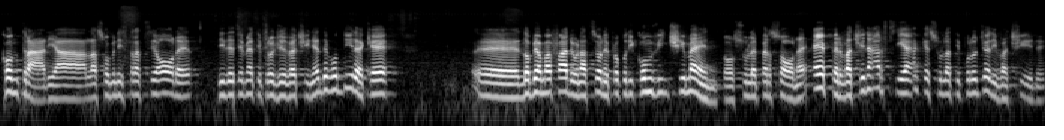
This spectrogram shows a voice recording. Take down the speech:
contrari alla somministrazione di determinati progetti di vaccini e devo dire che eh, dobbiamo fare un'azione proprio di convincimento sulle persone e per vaccinarsi anche sulla tipologia di vaccini.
